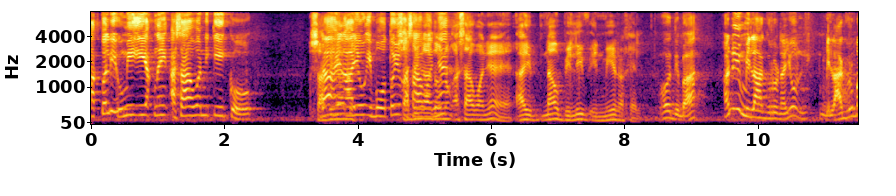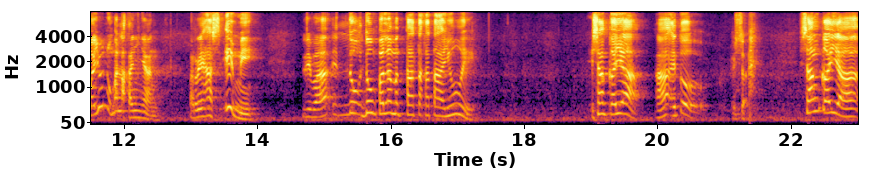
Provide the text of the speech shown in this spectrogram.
Actually, umiiyak na yung asawa ni Kiko dahil nga ayaw iboto yung sabi asawa nga daw niya. asawa niya, eh, I now believe in miracle. Oh, di ba? Ano yung milagro na yun? Milagro ba yun o Malacanang? Parehas M eh. Di ba? Do- doon pala magtataka tayo eh. Isang kaya, ah, ito, isa, isang kaya,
